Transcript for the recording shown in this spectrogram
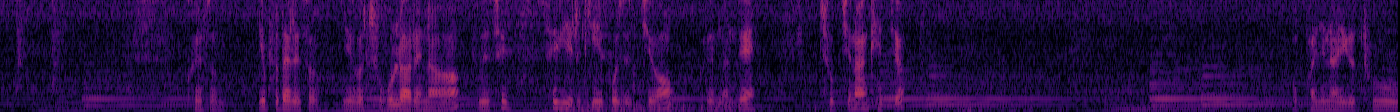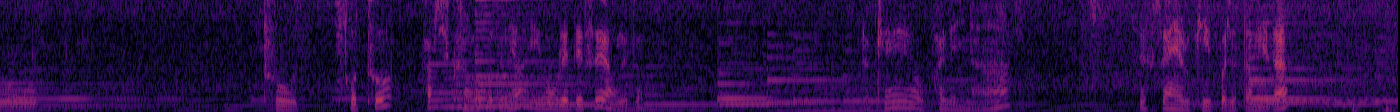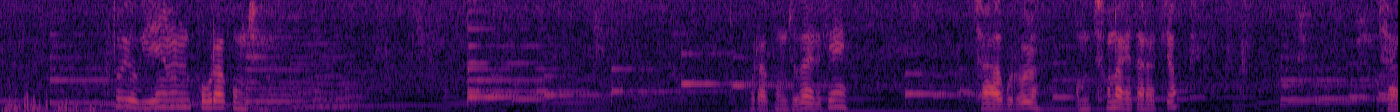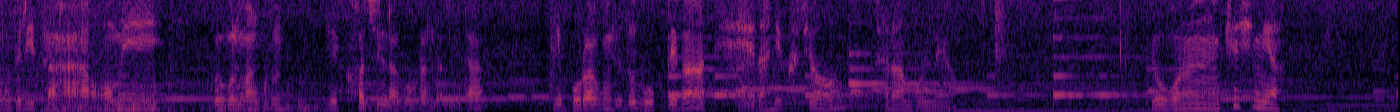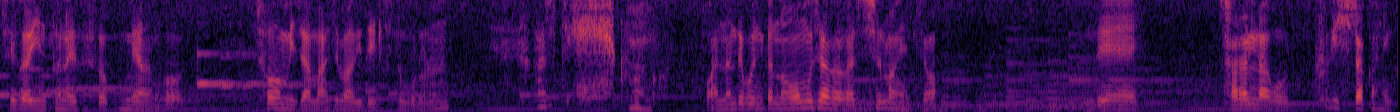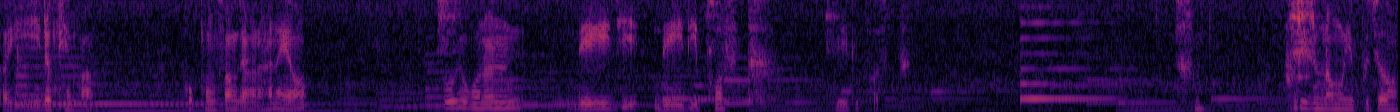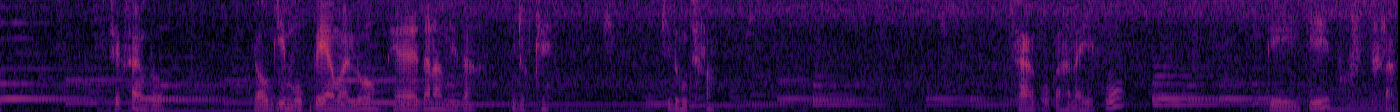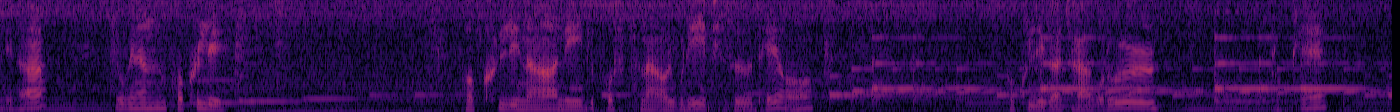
그래서 예쁘다 그래서 얘가 죽을라래나 왜 색, 색이 이렇게 예뻐졌죠? 그랬는데 죽진 않겠죠? 오판이나 이거 두, 두, 도트 합식한 거거든요. 이거 오래됐어요, 그래도. 이렇게 오팔린이나 색상이 이렇게 이뻐졌답니다. 또 여기는 보라공주. 보라공주가 이렇게 자구를 엄청나게 달았죠. 자구들이 다 어미 얼굴만큼 이제 커지려고 그런답니다. 이 보라공주도 목대가 대단히 크죠. 잘 안 보이네요. 요거는 캐시미아. 제가 인터넷에서 구매한 거 처음이자 마지막이 될지도 모르는 아주 쬐끔한 거. 왔는데 보니까 너무 작아가지고 실망했죠. 근데 자랄라고 크기 시작하니까 이렇게 막 폭풍 성장을 하네요. 또 요거는 네이지 네이디 퍼스트 네이디 퍼스트 참 풀이는 너무 이쁘죠. 색상도 여기 목대야말로 대단합니다. 이렇게 기둥처럼 자구가 하나 있고 네이디 퍼스트랍니다. 여기는 버클리 버클리나 네이디 포스트나 얼굴이 비슷해요. 버클리가 자구를 이렇게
